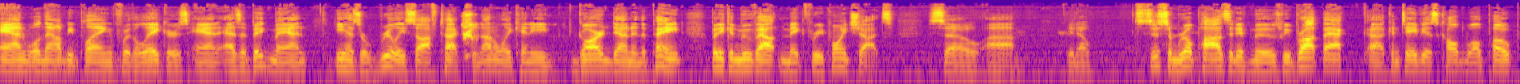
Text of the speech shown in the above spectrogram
and will now be playing for the Lakers. And as a big man. He has a really soft touch. So not only can he guard down in the paint, but he can move out and make three point shots. So, uh, you know, it's just some real positive moves. We brought back uh, Kentavious Caldwell Pope,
